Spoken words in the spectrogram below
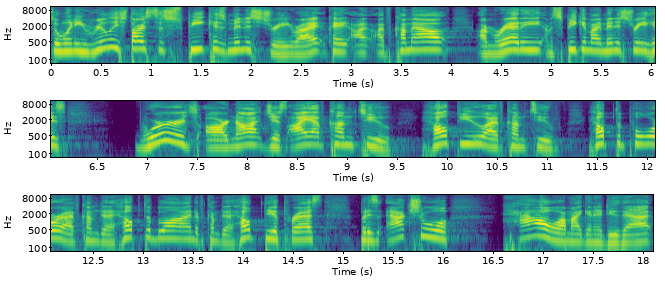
So when he really starts to speak his ministry, right? Okay, I, have come out, I'm ready, I'm speaking my ministry. His words are not just, I have come to help you, I've come to help the poor, I've come to help the blind, I've come to help the oppressed. But his actual, how am I going to do that?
